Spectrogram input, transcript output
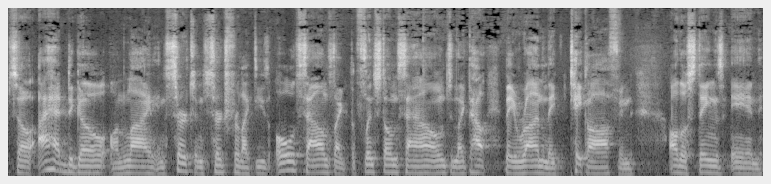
So I had to go online and search and search for like these old sounds, like the Flintstone sounds, and like how they run and they take off and all those things, and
